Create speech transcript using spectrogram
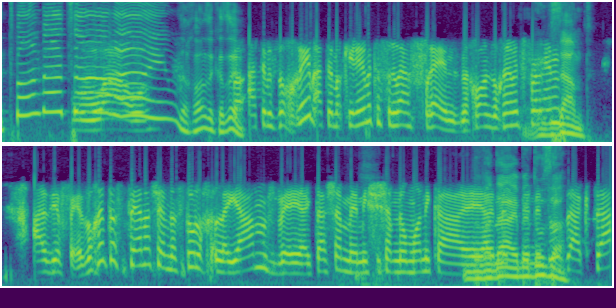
אתמול בצהריים. נכון, זה כזה. אתם זוכרים, אתם מכירים את הסרטי הפרנדס, נכון? זוכרים את פרנדס? הגזמת. אז יפה. זוכרים את הסצנה שהם נסעו לים, והייתה שם אה, מישהי שם, נו, מוניקה... אה, בוודאי, בדוזה. הקצה,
